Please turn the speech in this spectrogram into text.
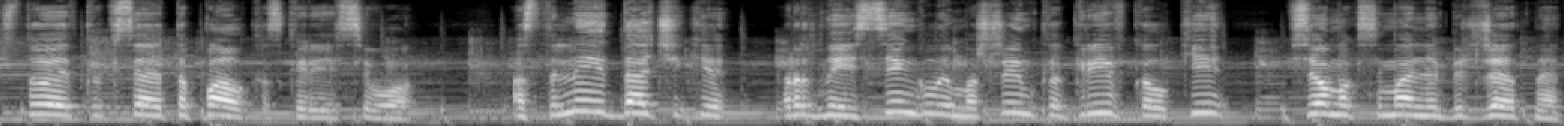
Стоит, как вся эта палка, скорее всего. Остальные датчики, родные синглы, машинка, гриф, колки – все максимально бюджетное,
